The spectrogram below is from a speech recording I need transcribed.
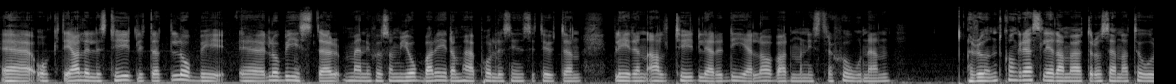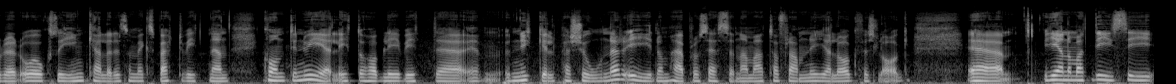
eh, och det är alldeles tydligt att lobby eh, Eh, lobbyister, människor som jobbar i de här policyinstituten blir en allt tydligare del av administrationen runt kongressledamöter och senatorer och också inkallade som expertvittnen kontinuerligt och har blivit eh, nyckelpersoner i de här processerna med att ta fram nya lagförslag. Eh, genom att DC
